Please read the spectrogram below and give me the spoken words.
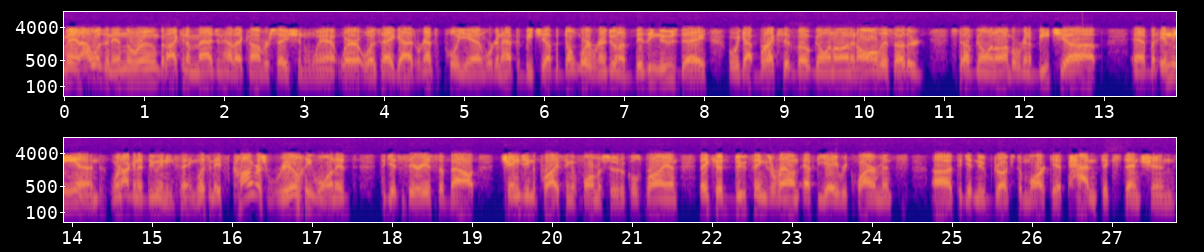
Man, I wasn't in the room, but I can imagine how that conversation went, where it was, "Hey guys, we're gonna have to pull you in. We're gonna have to beat you up, but don't worry, we're gonna do it on a busy news day where we got Brexit vote going on and all this other stuff going on, but we're gonna beat you up." Uh, but in the end, we're not going to do anything. Listen, if Congress really wanted to get serious about changing the pricing of pharmaceuticals, Brian, they could do things around FDA requirements uh, to get new drugs to market, patent extensions,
